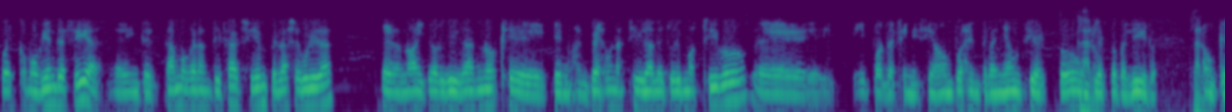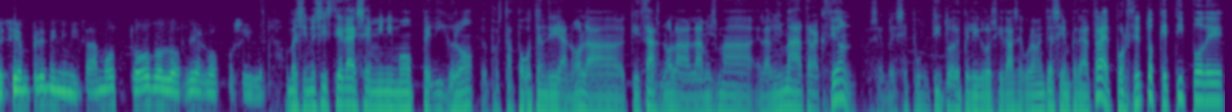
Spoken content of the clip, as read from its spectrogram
pues como bien decías, eh, intentamos garantizar siempre la seguridad pero no hay que olvidarnos que, nos empieza una actividad de turismo activo eh, y por definición pues entraña un cierto, un cierto peligro. Aunque siempre minimizamos todos los riesgos posibles. Hombre, si no existiera ese mínimo peligro, pues tampoco tendría, ¿no? La, quizás, ¿no? La, misma, la misma atracción. Ese, puntito de peligrosidad seguramente siempre atrae. Por cierto, ¿qué tipo de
